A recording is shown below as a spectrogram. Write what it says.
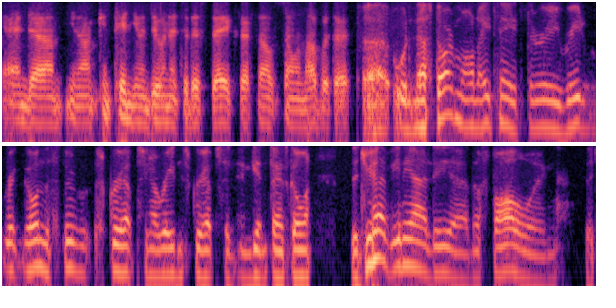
And, um, you know, I'm continuing doing it to this day because I fell so in love with it. Uh, now, starting on 1883, read, going through scripts, you know, reading scripts and, and getting things going, did you have any idea the following that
